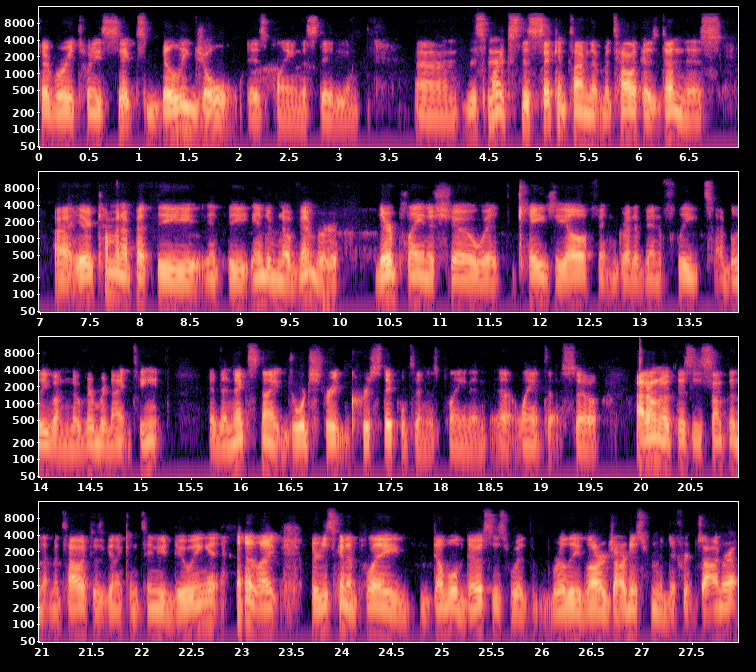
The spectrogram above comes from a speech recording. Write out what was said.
February 26th, Billy Joel is playing the stadium. Um, this marks the second time that Metallica has done this. Uh, here, coming up at the at the end of November, they're playing a show with KG Elephant and Greta Van Fleet, I believe, on November 19th. And the next night, George Strait and Chris Stapleton is playing in Atlanta. So I don't know if this is something that Metallica is going to continue doing it. like they're just going to play double doses with really large artists from a different genre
